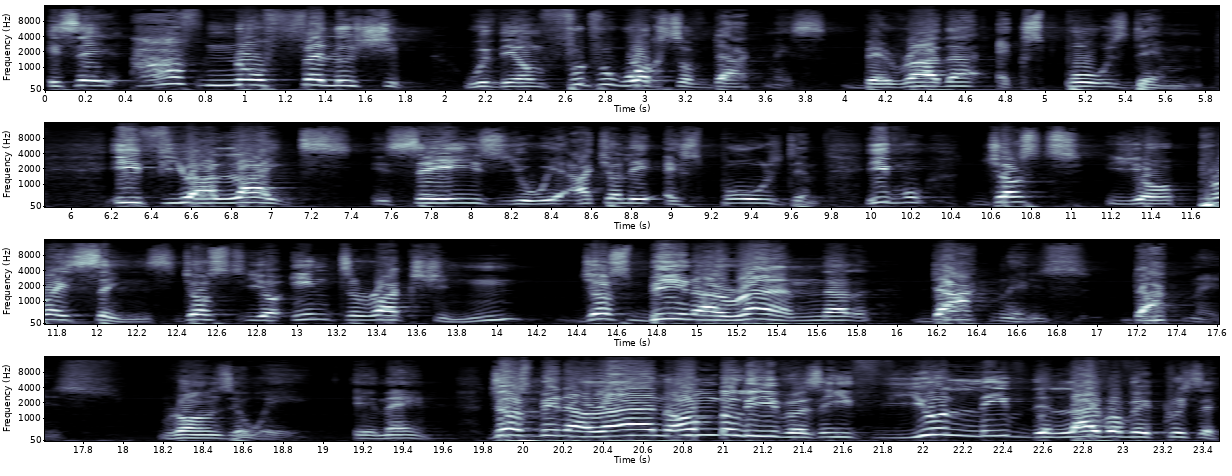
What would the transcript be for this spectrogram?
He said, Have no fellowship with the unfruitful works of darkness, but rather expose them. If you are light, it says you will actually expose them. Even just your presence, just your interaction, just being around that darkness, darkness runs away. Amen. Just being around unbelievers, if you live the life of a Christian,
